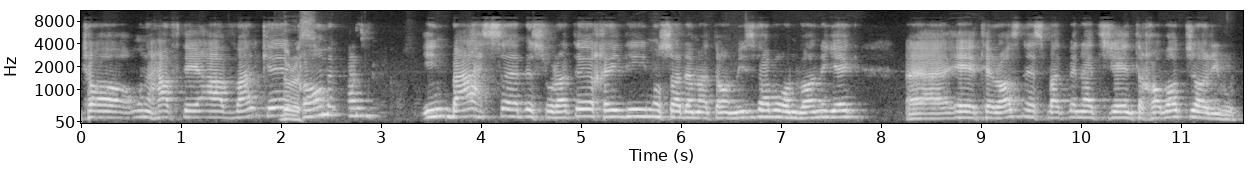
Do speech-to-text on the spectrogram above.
تا اون هفته اول که کاملا این بحث به صورت خیلی مسالمت آمیز و به عنوان یک اعتراض نسبت به نتیجه انتخابات جاری بود.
